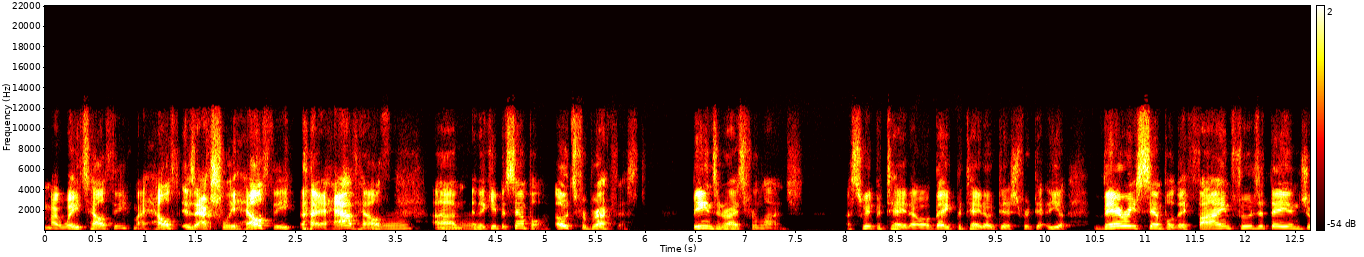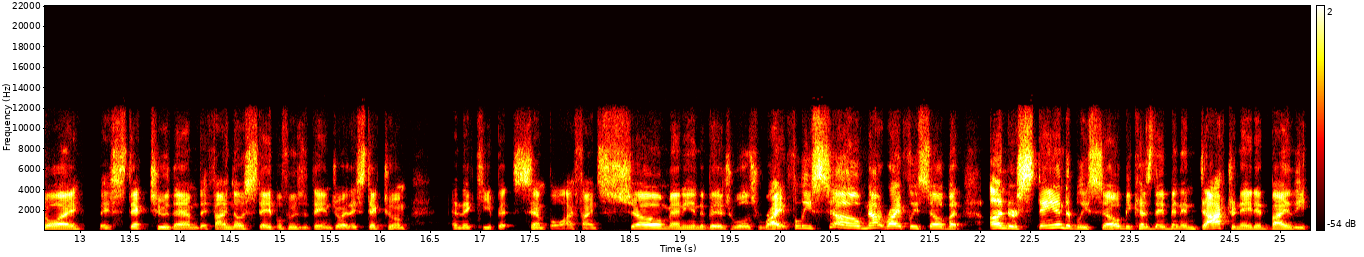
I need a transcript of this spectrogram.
my weight's healthy. My health is actually healthy. I have health. Mm-hmm. Um, mm-hmm. And they keep it simple oats for breakfast, beans and rice for lunch, a sweet potato, a baked potato dish for dinner. You know, very simple. They find foods that they enjoy, they stick to them. They find those staple foods that they enjoy, they stick to them, and they keep it simple. I find so many individuals, rightfully so, not rightfully so, but understandably so, because they've been indoctrinated by the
